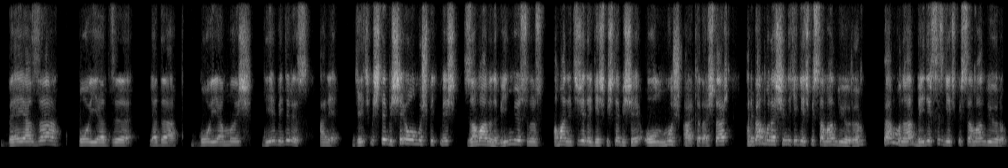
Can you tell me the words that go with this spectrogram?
beyaza boyadı ya da boyamış diyebiliriz. Hani geçmişte bir şey olmuş bitmiş zamanını bilmiyorsunuz ama neticede geçmişte bir şey olmuş arkadaşlar. Hani ben buna şimdiki geçmiş zaman diyorum. Ben buna belirsiz geçmiş zaman diyorum.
